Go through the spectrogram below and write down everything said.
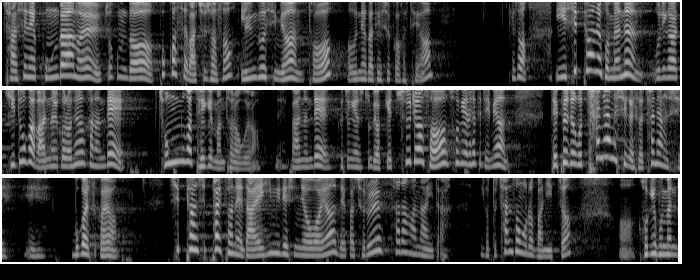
자신의 공감을 조금 더 포커스에 맞추셔서 읽으시면 더 은혜가 되실 것 같아요. 그래서 이 시편을 보면은 우리가 기도가 많을 거라고 생각하는데 종류가 되게 많더라고요. 네, 많은데 그 중에서 좀 몇 개 추려서 소개를 해드리면 대표적으로 찬양시가 있어요. 찬양시. 예, 뭐가 있을까요? 시편 18편에 나의 힘이 되신 여호와여 내가 주를 사랑하나이다. 이것도 찬송으로 많이 있죠. 어, 거기 보면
